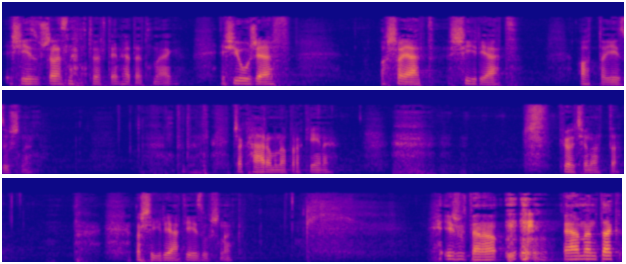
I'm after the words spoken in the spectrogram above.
És Jézussal ez nem történhetett meg. És József a saját sírját adta Jézusnak. Tudod, csak három napra kéne. Kölcsön adta a sírját Jézusnak. És utána elmentek,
